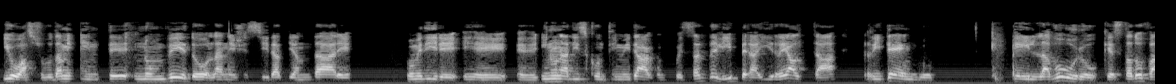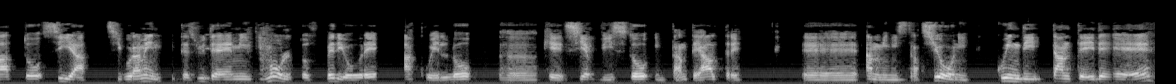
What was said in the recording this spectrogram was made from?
io assolutamente non vedo la necessità di andare come dire, eh, eh, in una discontinuità con questa delibera, in realtà ritengo che il lavoro che è stato fatto sia sicuramente sui temi di molto superiore a quello eh, che si è visto in tante altre eh, amministrazioni. Quindi tante idee,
